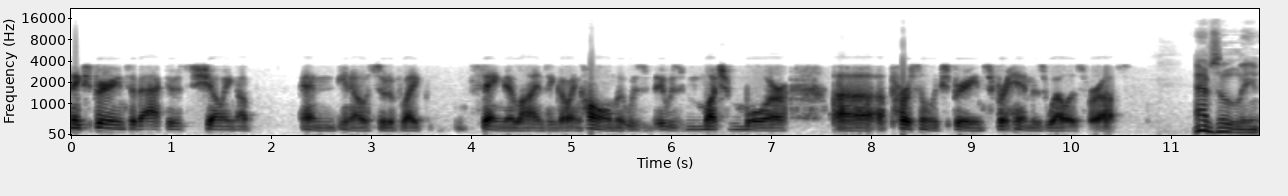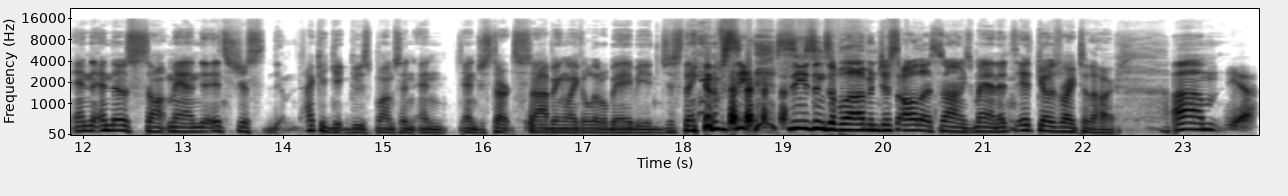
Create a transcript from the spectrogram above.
an experience of actors showing up and you know sort of like saying their lines and going home. It was it was much more uh, a personal experience for him as well as for us Absolutely, and and those songs, man, it's just I could get goosebumps and and and just start sobbing like a little baby, just thinking of se- seasons of love and just all those songs, man. It it goes right to the heart. Um, yeah.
